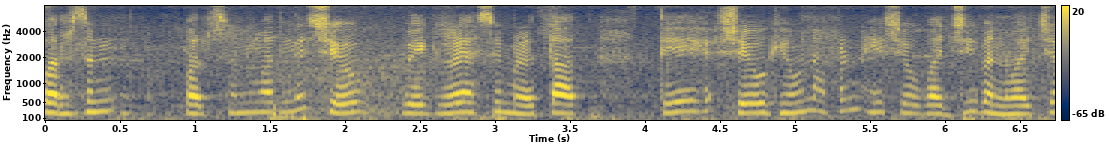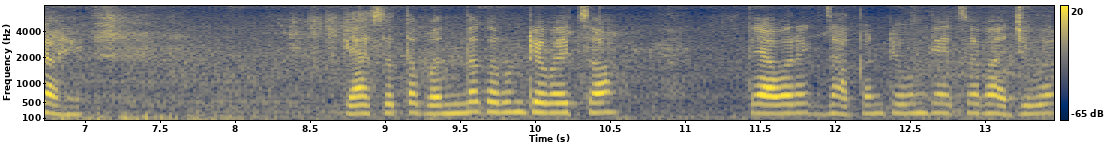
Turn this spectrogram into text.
पर्सन पर्सनमधले शेव वेगळे असे मिळतात. ते शेव घेऊन आपण हे शेवभाजी बनवायची आहे. गॅस आता बंद करून ठेवायचा. त्यावर एक झाकण ठेवून घ्यायचं भाजीवर.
